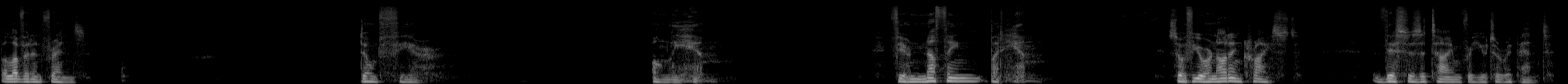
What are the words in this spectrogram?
Beloved and friends, don't fear, only Him. Fear nothing but Him. So if you are not in Christ, this is a time for you to repent.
